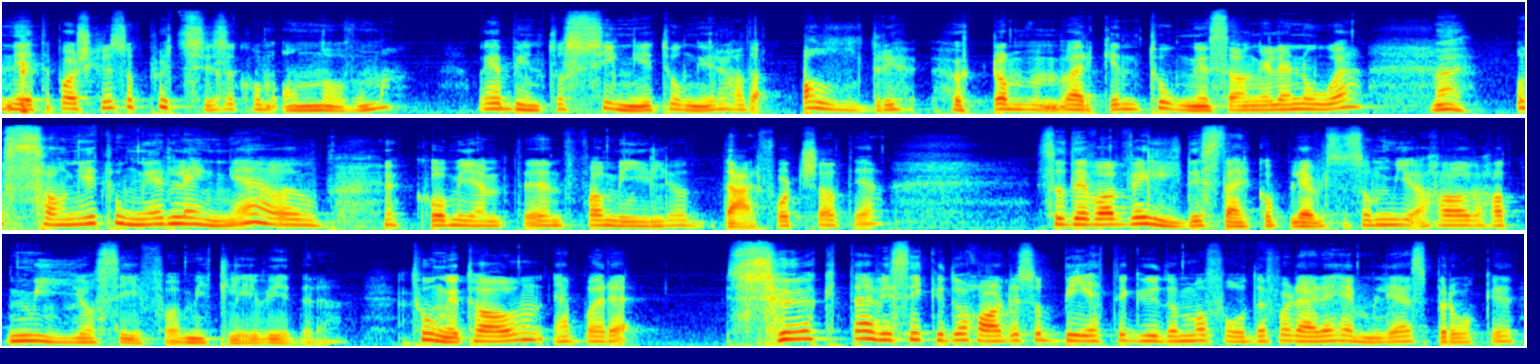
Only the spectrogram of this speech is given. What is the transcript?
ned til Porsgrunn, så plutselig så kom ånden over meg. Og jeg begynte å synge i tunger. Hadde aldri hørt om verken tungesang eller noe. Nei. Og sang i tunger lenge. Og kom hjem til en familie, og der fortsatte jeg. Så det var en veldig sterk opplevelse som har hatt mye å si for mitt liv videre. Tungetalen Jeg bare Søk det! Hvis ikke du har det, så be til Gud om å få det, for det er det hemmelige språket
